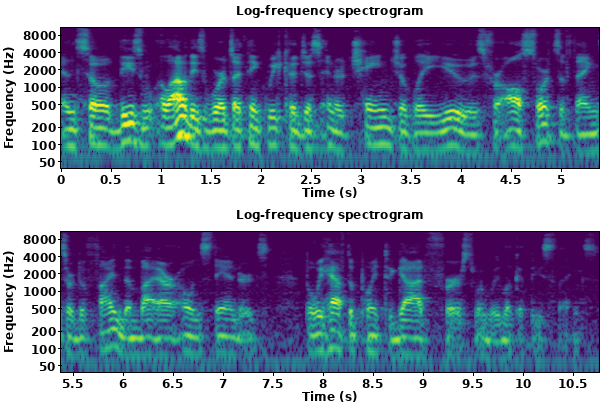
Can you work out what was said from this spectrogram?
And so these a lot of these words I think we could just interchangeably use for all sorts of things or define them by our own standards. But we have to point to God first when we look at these things.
